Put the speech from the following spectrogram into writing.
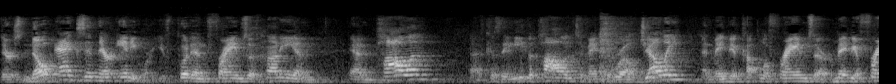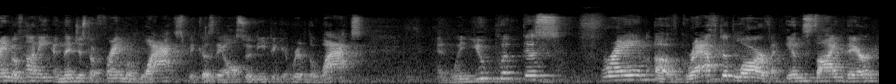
There's no eggs in there anywhere. You've put in frames of honey and, and pollen, uh, because they need the pollen to make the royal jelly, and maybe a couple of frames, or maybe a frame of honey, and then just a frame of wax, because they also need to get rid of the wax. And when you put this frame of grafted larvae inside there,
